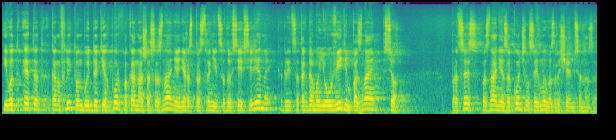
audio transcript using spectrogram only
И вот этот конфликт, он будет до тех пор, пока наше сознание не распространится до всей Вселенной, как говорится, тогда мы ее увидим, познаем, все. Процесс познания закончился, и мы возвращаемся назад.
